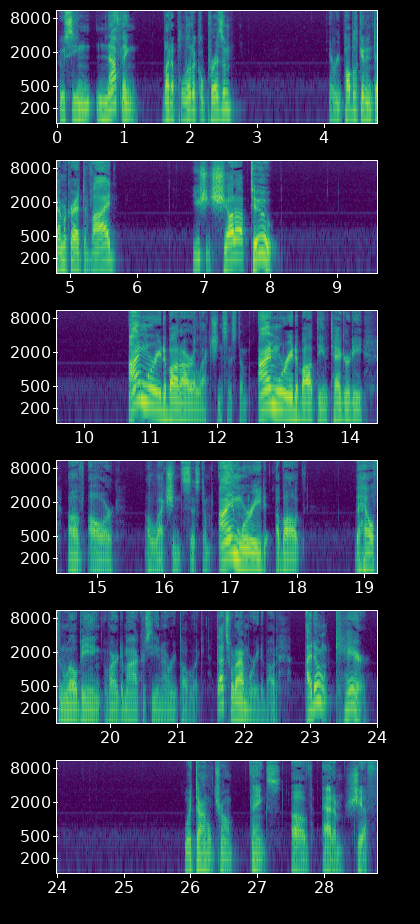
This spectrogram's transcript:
who see nothing but a political prism, a Republican and Democrat divide, you should shut up too. I'm worried about our election system. I'm worried about the integrity of our election system. I'm worried about the health and well being of our democracy and our republic. That's what I'm worried about. I don't care what Donald Trump thinks of Adam Schiff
